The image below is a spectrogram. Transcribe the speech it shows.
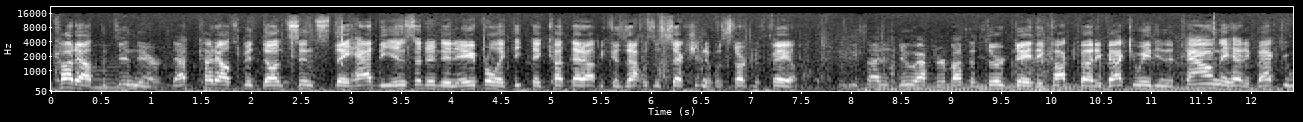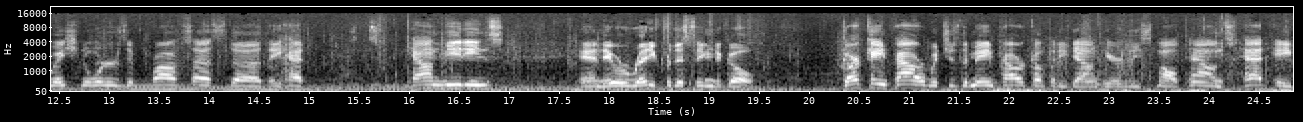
cutout that's in there. That cutout's been done since they had the incident in April. I think they cut that out because that was the section that was starting to fail. They decided to do after about the third day. They talked about evacuating the town. They had evacuation orders in process. Uh, they had town meetings and they were ready for this thing to go. Garkane Power, which is the main power company down here in these small towns, had a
